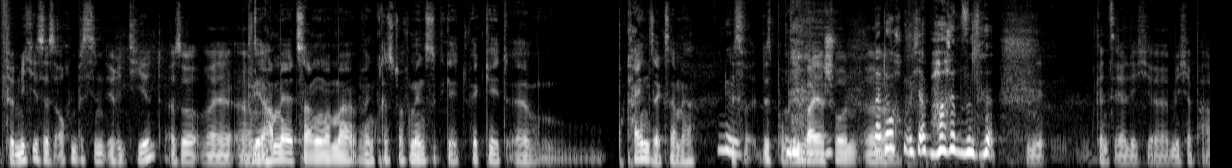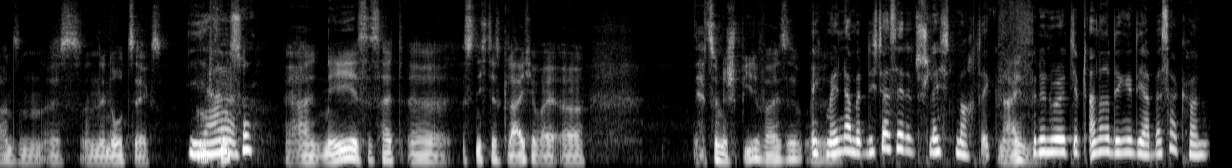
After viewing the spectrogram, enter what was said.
für mich ist das auch ein bisschen irritierend. Also, weil. Ähm, Wir haben ja jetzt, sagen wir mal, wenn Christoph Menz geht, weggeht, ähm, kein Sechser mehr. das, das Problem war ja schon. Äh, Na doch, Micha Parensen. Nee, ganz ehrlich, äh, Micha Parensen ist eine Not 6. Ja. Ja, nee, es ist halt äh, ist nicht das Gleiche, weil äh, er hat so eine Spielweise. Äh, Ich meine damit nicht, dass er das schlecht macht. Ich Nein. finde nur, es gibt andere Dinge, die er besser kann.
